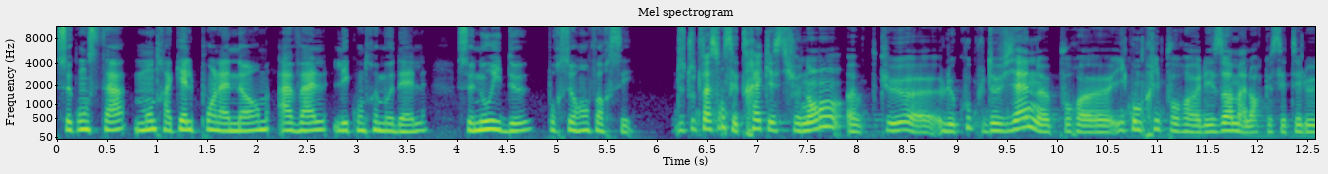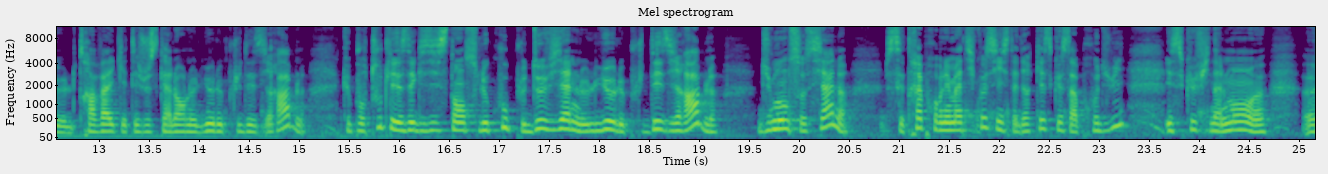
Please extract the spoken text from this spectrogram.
ce constat montre à quel point la norme avale les contre-modèles, se nourrit d'eux pour se renforcer. De toute façon, c'est très questionnant euh, que euh, le couple devienne, euh, y compris pour les hommes, alors que c'était le, travail qui était jusqu'alors le lieu le plus désirable, que pour toutes les existences, le couple devienne le lieu le plus désirable du monde social, c'est très problématique aussi. C'est-à-dire qu'est-ce que ça produit? Est-ce que finalement le,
